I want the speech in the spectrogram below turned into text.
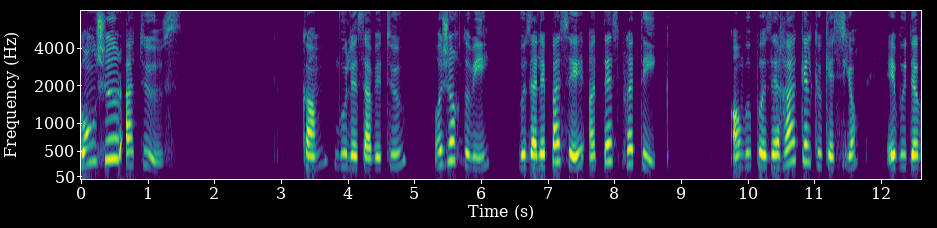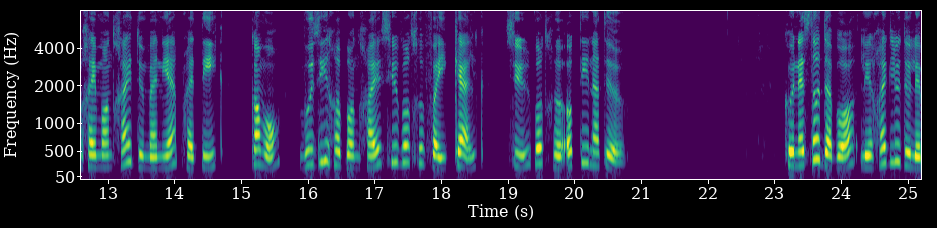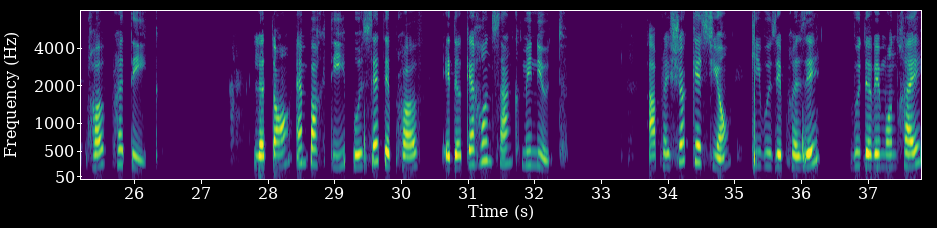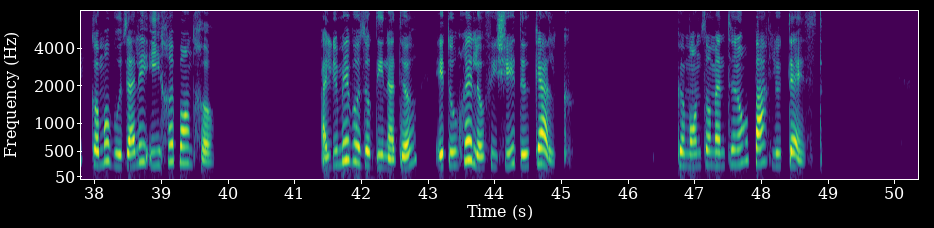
Bonjour à tous. Comme vous le savez tous, aujourd'hui, vous allez passer un test pratique. On vous posera quelques questions et vous devrez montrer de manière pratique comment vous y répondrez sur votre feuille calque sur votre ordinateur. Connaissons d'abord les règles de l'épreuve pratique. Le temps imparti pour cette épreuve est de 45 minutes. Après chaque question qui vous est posée, vous devez montrer comment vous allez y répondre. Allumez vos ordinateurs et ouvrez le fichier de calque. Commençons maintenant par le test.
